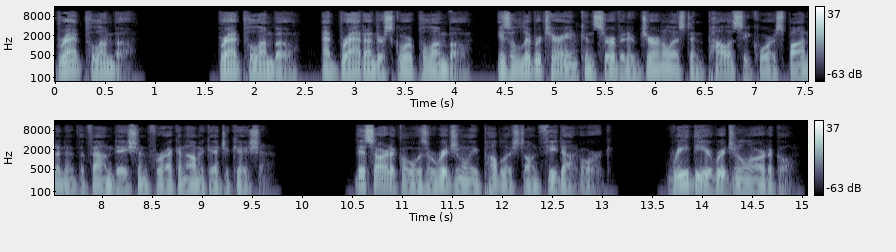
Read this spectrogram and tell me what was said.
Brad Polumbo. Brad Polumbo, at Brad underscore Polumbo, is a libertarian conservative journalist and policy correspondent at the Foundation for Economic Education. This article was originally published on fee.org. Read the original article.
